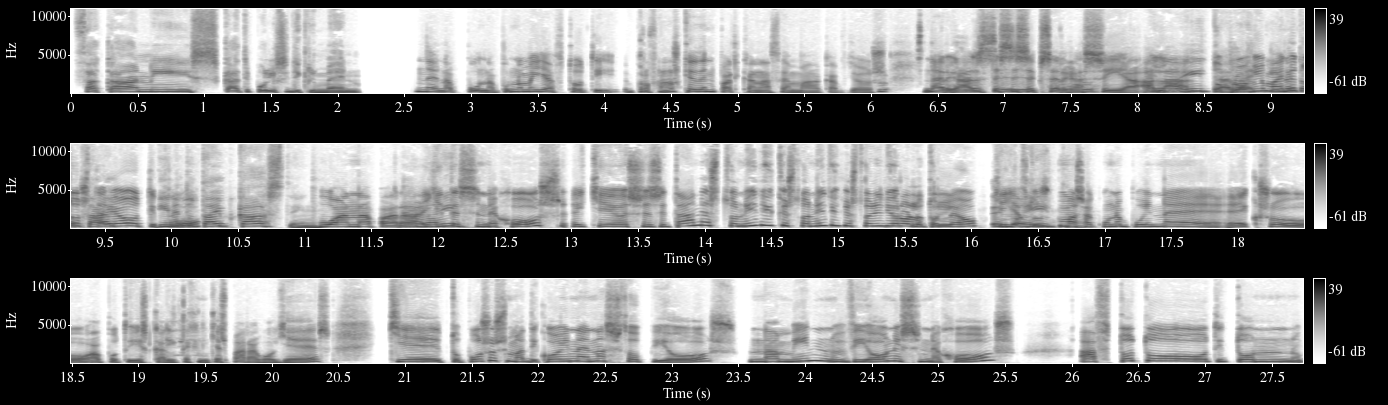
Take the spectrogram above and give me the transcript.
θα κάνεις κάτι πολύ συγκεκριμένο. Ναι, να, που, να πούμε γι' αυτό ότι προφανώς και δεν υπάρχει κανένα θέμα κάποιος να εργάζεται σε- στη εξεργασία. αλλά Εννοείται, το αλλά πρόβλημα είναι, το, type- στερεότυπο Είναι το typecasting. που αναπαράγεται Εννοείται. συνεχώς και συζητάνε στον ίδιο και στον ίδιο και στον ίδιο ρόλο. Το λέω και για αυτούς που Εννοείται. μας ακούνε που είναι έξω από τις καλλιτεχνικές παραγωγές και το πόσο σημαντικό είναι ένας ηθοποιός να μην βιώνει συνεχώς αυτό το ότι τον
